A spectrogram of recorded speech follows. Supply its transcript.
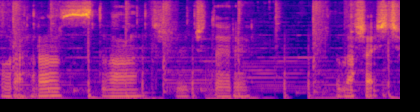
Dobra, raz, dwa, trzy, cztery. Dobra, sześć.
